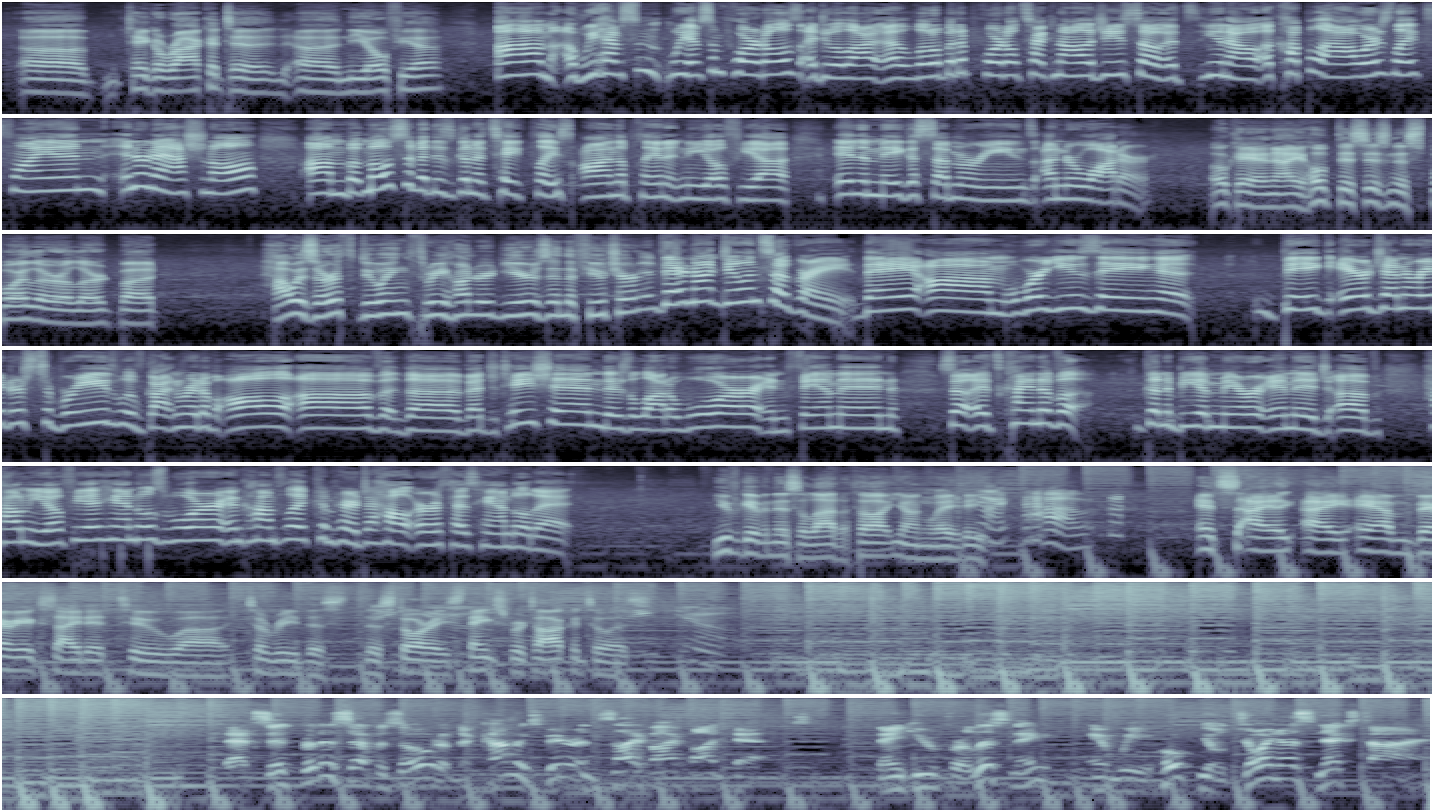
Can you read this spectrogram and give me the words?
uh, take a rocket to uh, Neophia? Um, we have some we have some portals. I do a lot a little bit of portal technology, so it's you know a couple hours like flying international. Um, but most of it is going to take place on the planet Neophia in the mega submarines underwater. Okay, and I hope this isn't a spoiler alert, but how is Earth doing 300 years in the future? They're not doing so great. They um we're using big air generators to breathe. We've gotten rid of all of the vegetation. There's a lot of war and famine. So it's kind of going to be a mirror image of how Neophia handles war and conflict compared to how Earth has handled it. You've given this a lot of thought, young lady. I have. It's I, I am very excited to uh, to read this the stories. Thanks for talking to us. That's it for this episode of the Comics Beer and Sci Fi Podcast. Thank you for listening, and we hope you'll join us next time.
